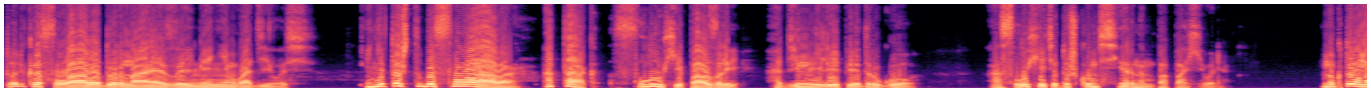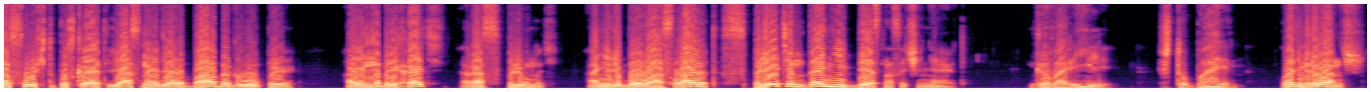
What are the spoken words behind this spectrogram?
Только слава дурная за имением водилась. И не то чтобы слава, а так, слухи ползли, один нелепее другого а слухи эти душком серным попахивали. Ну кто у нас слухи-то пускает? Ясное дело, бабы глупые. А им набрехать, раз сплюнуть. Они любого ославят, сплетен до небесно сочиняют. Говорили, что барин, Владимир Иванович,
